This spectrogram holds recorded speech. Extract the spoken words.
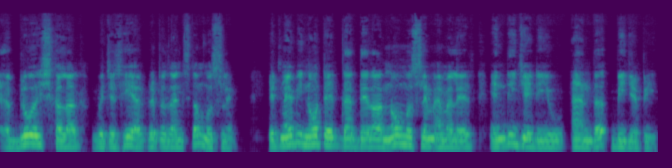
uh, bluish color, which is here, represents the Muslim. It may be noted that there are no Muslim MLAs in the JDU and the BJP.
